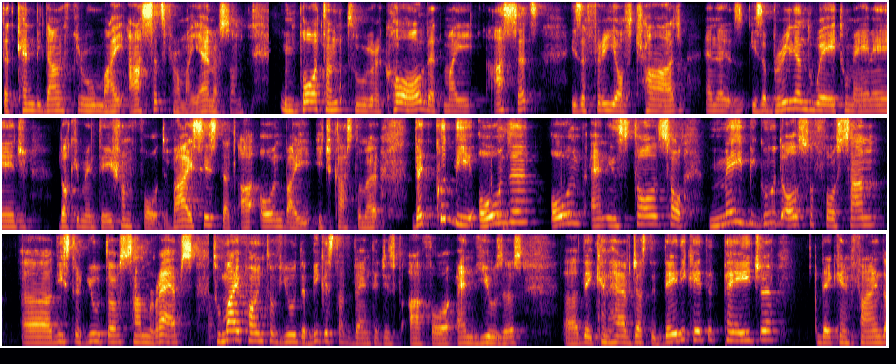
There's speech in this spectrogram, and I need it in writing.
that can be done through my assets from my Emerson. Important to recall that my assets is a free of charge and is a brilliant way to manage documentation for devices that are owned by each customer that could be owned, owned and installed. So may be good also for some uh, distributors, some reps. To my point of view, the biggest advantages are for end users. Uh, they can have just a dedicated page. They can find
